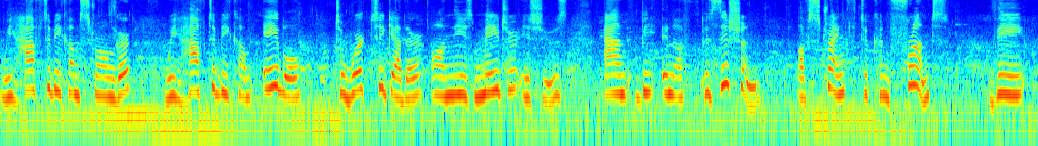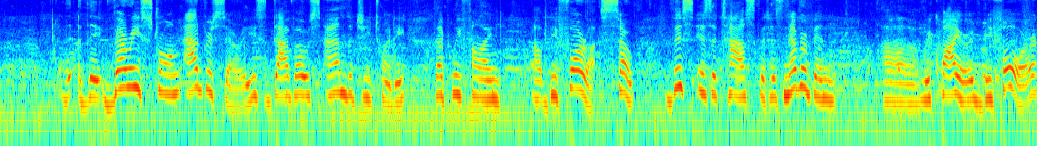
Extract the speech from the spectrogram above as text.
We have to become stronger. We have to become able to work together on these major issues and be in a position of strength to confront the the, very strong adversaries, Davos and the G20, that we find uh, before us. So this is a task that has never been uh, required before.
